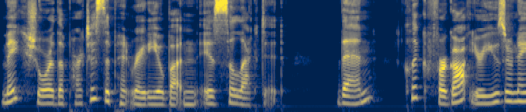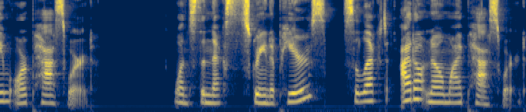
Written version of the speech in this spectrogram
make sure the participant radio button is selected. Then, click Forgot your username or password. Once the next screen appears, select I don't know my password.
